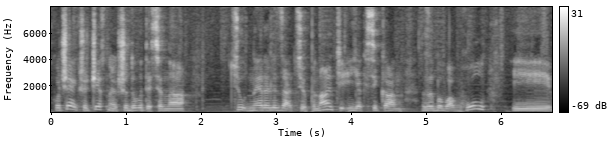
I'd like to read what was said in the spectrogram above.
Хоча, якщо чесно, якщо дивитися на цю нереалізацію пенальті і як Сікан забивав гол, і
